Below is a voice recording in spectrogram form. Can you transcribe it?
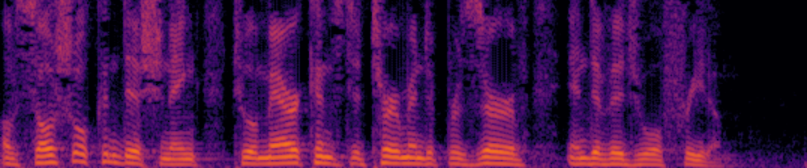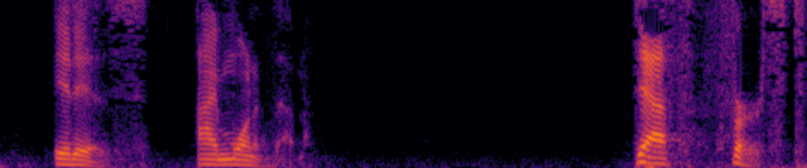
of social conditioning to Americans determined to preserve individual freedom. It is. I'm one of them. Death first.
